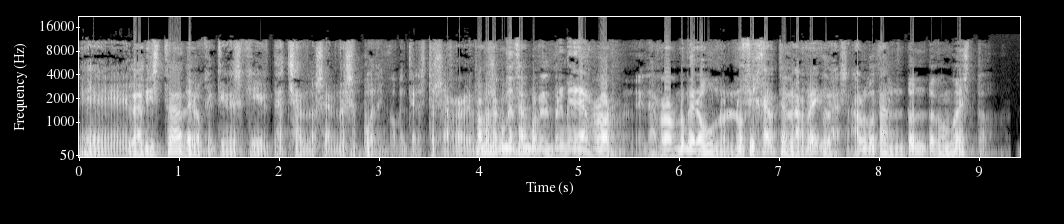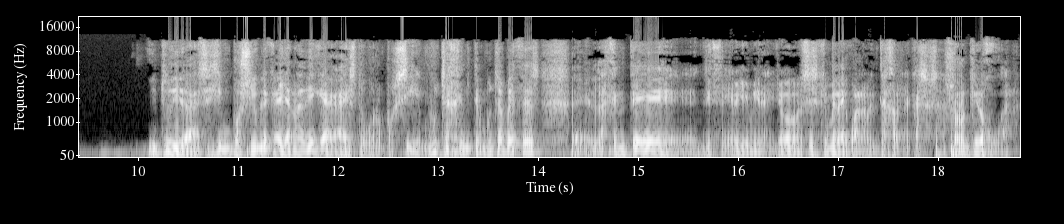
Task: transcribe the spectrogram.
eh, la lista de lo que tienes que ir tachando. O sea, no se pueden cometer estos errores. Vamos a comenzar por el primer error, el error número uno, no fijarte en las reglas, algo tan tonto como esto. Y tú dirás, es imposible que haya nadie que haga esto. Bueno, pues sí, mucha gente, muchas veces eh, la gente dice, oye, mira, yo, si es que me da igual la ventaja de la casa, o sea, solo quiero jugar.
